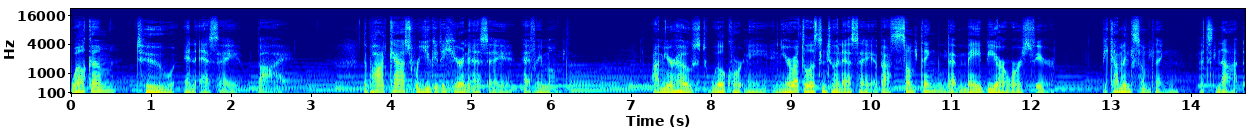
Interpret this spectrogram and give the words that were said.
Welcome to An Essay By, the podcast where you get to hear an essay every month. I'm your host, Will Courtney, and you're about to listen to an essay about something that may be our worst fear becoming something that's not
